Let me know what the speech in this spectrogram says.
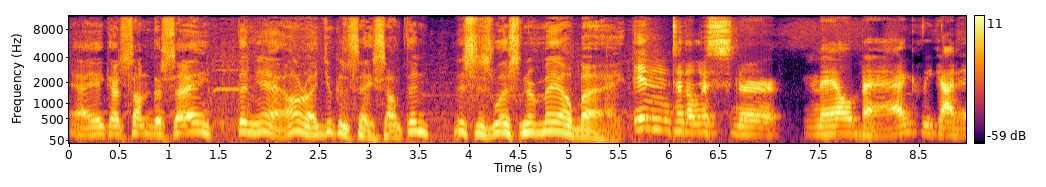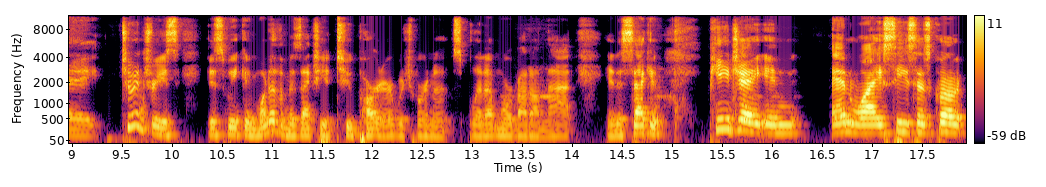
Yeah, you got something to say? Then yeah, all right, you can say something. This is listener mailbag. into the listener mailbag. We got a two entries this week, and one of them is actually a two-parter, which we're gonna split up more about on that in a second. PJ in NYC says, "quote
